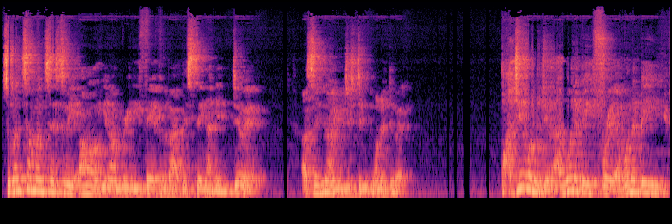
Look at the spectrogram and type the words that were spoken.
So when someone says to me, oh, you know, I'm really fearful about this thing, I didn't do it, I say, no, you just didn't want to do it. But I do want to do it. I want to be free. I want to be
